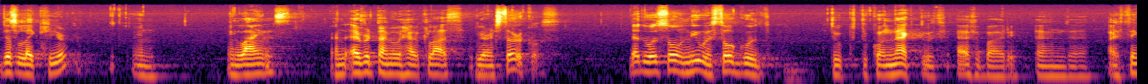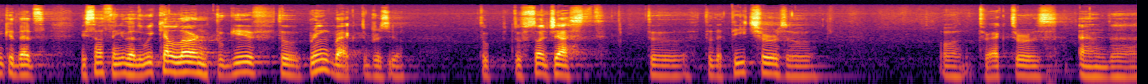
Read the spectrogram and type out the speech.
just like here, in, in lines, and every time we have class, we are in circles. That was so new and so good to, to connect with everybody. And uh, I think that is something that we can learn to give, to bring back to Brazil, to, to suggest to, to the teachers or, or directors and uh,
